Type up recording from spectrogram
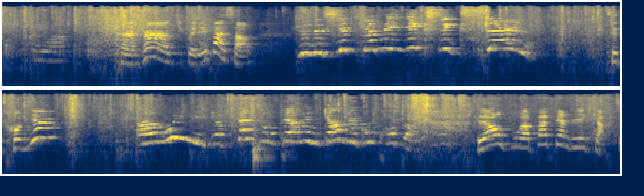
quoi Hein, hein, tu connais pas ça Je de cette famille XXL C'est trop bien Ah oui, comme ça, si on perd une carte, je comprends pas. Là, on pourra pas perdre les cartes.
